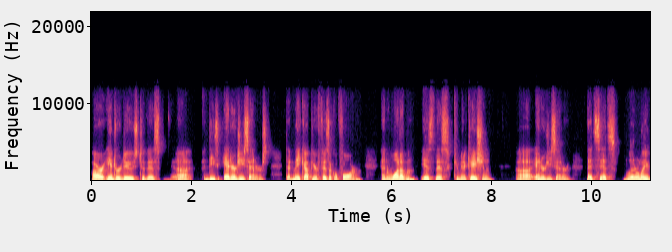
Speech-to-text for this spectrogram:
are introduced to this uh, these energy centers that make up your physical form. And one of them is this communication uh, energy center that sits literally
